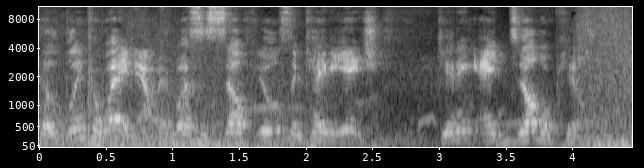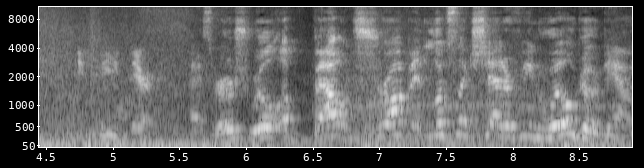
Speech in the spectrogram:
He'll blink away now. It was his self Euls and KVH getting a double kill. Indeed there. As Rosh will about drop it. Looks like Shadow Fiend will go down.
